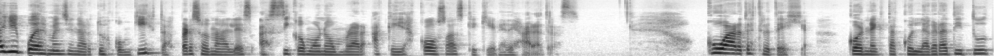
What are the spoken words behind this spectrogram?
Allí puedes mencionar tus conquistas personales, así como nombrar aquellas cosas que quieres dejar atrás. Cuarta estrategia, conecta con la gratitud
